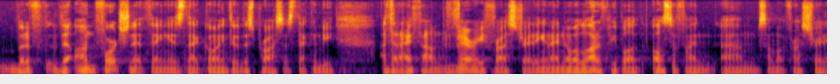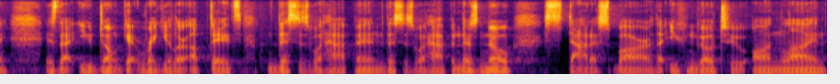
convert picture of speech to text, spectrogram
but if the unfortunate thing is that going through this process that can be that I found very frustrating, and I know a lot of people also find um, somewhat frustrating, is that you don't get regular updates. This is what happened. This is what happened. There's no status bar that you can go to online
